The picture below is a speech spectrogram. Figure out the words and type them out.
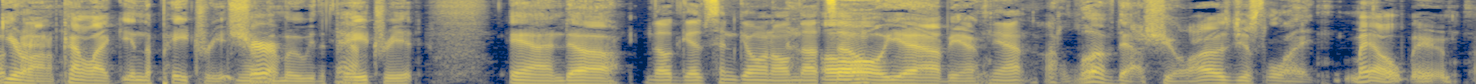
gear on them, kind of like in the Patriot, you know, the movie The Yeah. Patriot. And uh, Mel Gibson going all nuts. oh yeah, man, yeah. I love that show. I was just like, Mel, man,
